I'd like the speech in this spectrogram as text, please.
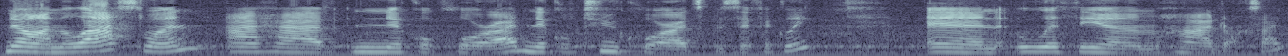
Now, on the last one, I have nickel chloride, nickel 2 chloride specifically, and lithium hydroxide.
